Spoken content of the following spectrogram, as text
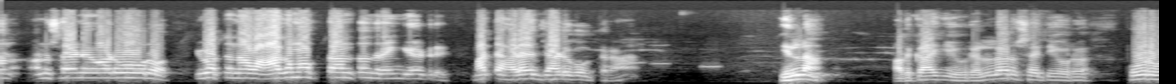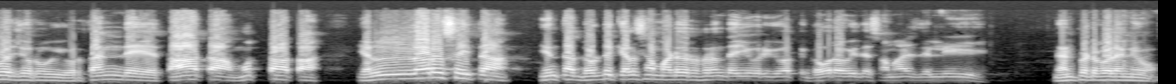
ಅನು- ಅನುಸರಣೆ ಮಾಡುವವರು. ಇವತ್ತು ನಾವು ಆಗಮೋಕ್ತ ಅಂತಂದ್ರೆ ಹೆಂಗ್ ಹೇಳ್ರಿ? ಮತ್ತೆ ಹಳೆ ಜಾಡಿಗೆ ಹೋಗ್ತಾರ? ಇಲ್ಲ. ಅದಕ್ಕಾಗಿ ಇವರೆಲ್ಲರೂ ಸಹಿತ ಇವರು ಪೂರ್ವಜರು, ಇವ್ರ ತಂದೆ, ತಾತ, ಮುತ್ತಾತ ಎಲ್ಲರೂ ಸಹಿತ ಇಂಥ ದೊಡ್ಡ ಕೆಲಸ ಮಾಡಿರೋದ್ರಿಂದ ಇವ್ರಿಗೆ ಇವತ್ತು ಗೌರವ ಇದೆ ಸಮಾಜದಲ್ಲಿ. ನೆನ್ಪಿಟ್ಕೊಳ್ಳಿ ನೀವು.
